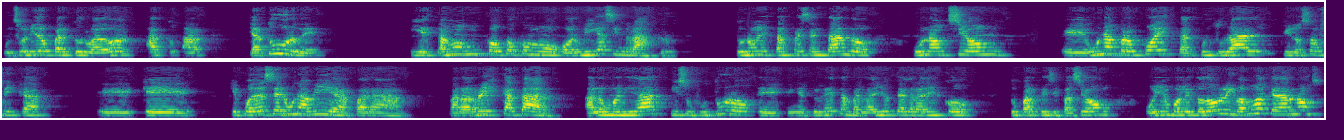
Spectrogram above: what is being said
un sonido perturbador que aturde y estamos un poco como hormigas sin rastro. Tú nos estás presentando una opción, eh, una propuesta cultural, filosófica, eh, que, que, puede ser una vía para, para rescatar a la humanidad y su futuro eh, en el planeta. En verdad, yo te agradezco tu participación hoy en Boleto Doble y vamos a quedarnos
